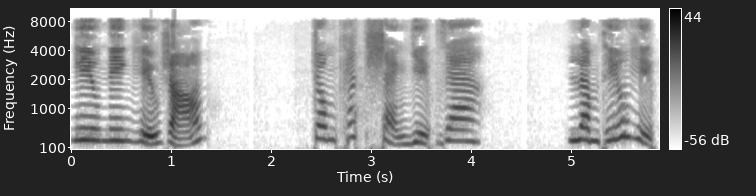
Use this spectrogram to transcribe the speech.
Nghiêu niên hiểu rõ. Trong khách sạn Diệp gia, Lâm Thiếu Hiệp.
